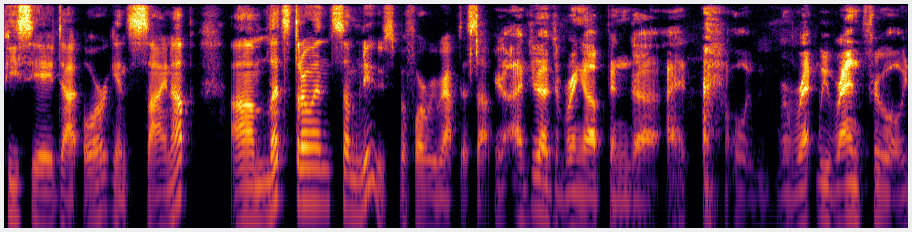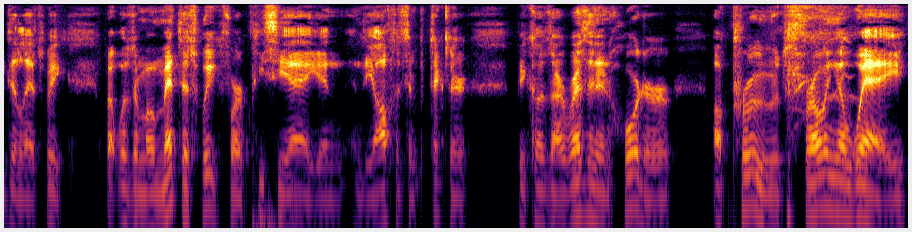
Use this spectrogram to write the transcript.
pca.org and sign up. Um, let's throw in some news before we wrap this up. You know, I do have to bring up, and uh, I we ra- we ran through what we did last week, but was a momentous week for PCA and, and the office in particular, because our resident hoarder approved throwing away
